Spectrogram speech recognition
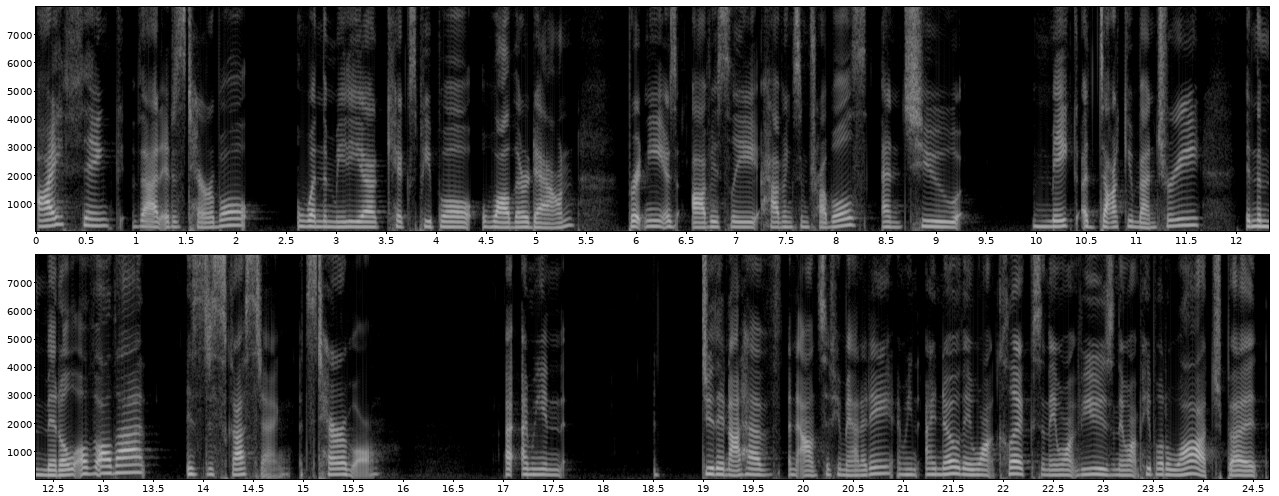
I think that it is terrible when the media kicks people while they're down Britney is obviously having some troubles, and to make a documentary in the middle of all that is disgusting. It's terrible. I, I mean, do they not have an ounce of humanity? I mean, I know they want clicks and they want views and they want people to watch, but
